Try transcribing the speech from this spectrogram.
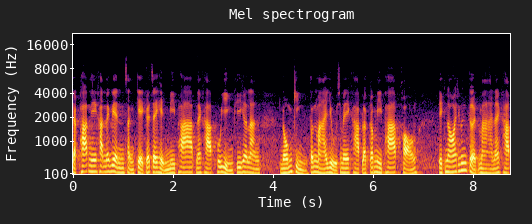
จากภาพนี้ครับนักเรียนสังเกตก็จะเห็นมีภาพนะครับ ผู้หญิงที่กำลังโน้มกิ่งต้นไม้อยู่ใช่ไหมครับ แล้วก็มีภาพของ เด็กน้อยที่เพิ่งเกิดมานะครับ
